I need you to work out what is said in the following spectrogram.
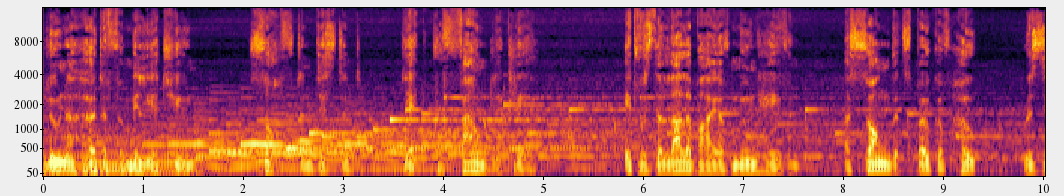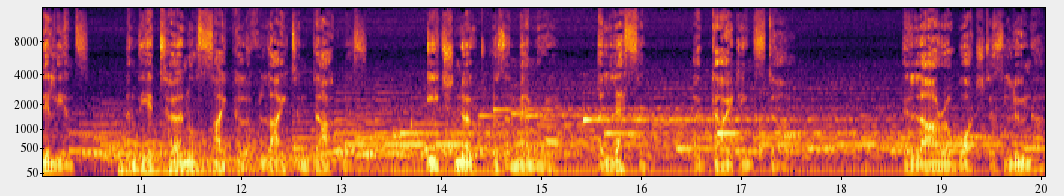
Luna heard a familiar tune, soft and distant, yet profoundly clear. It was the lullaby of Moonhaven, a song that spoke of hope, resilience, and the eternal cycle of light and darkness. Each note was a memory, a lesson, a guiding star. Ilara watched as Luna,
